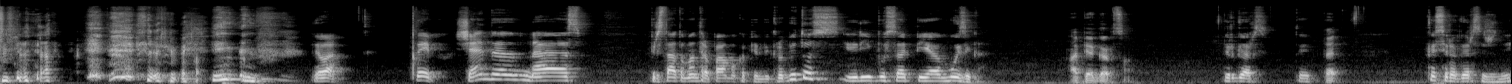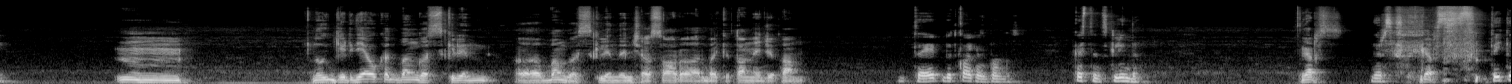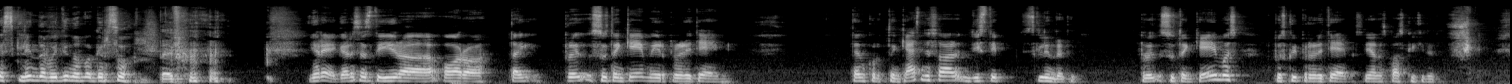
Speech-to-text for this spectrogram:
Tai va. Taip, šiandien mes pristatom antrą pamoką apie mikrobitus ir jį bus apie muziką Apie garsą. ir garsą. Taip. Taip. Kas yra garsas, žinai? Mm. Nu, girdėjau, kad bangos, sklind, uh, bangos sklindančios oro arba kitom medžiagom. Taip, bet kokios bangos. Kas ten sklinda? Gars. Garsas. Gars. Tai, kas sklinda, vadinama garsu. Taip. Gerai, garsas tai yra oro ta, pra, sutankėjimai ir praretėjimai. Ten, kur tankesnis oras, jis taip sklinda. Taip. Pra, sutankėjimas, paskui praretėjimas. Vienas paskui kitą.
